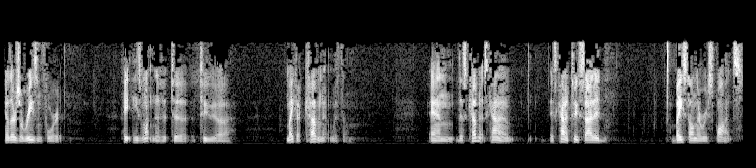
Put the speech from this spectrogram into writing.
know, there's a reason for it. He, he's wanting to to, to uh, make a covenant with them. And this covenant's kind of it's kind of two sided based on their response.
